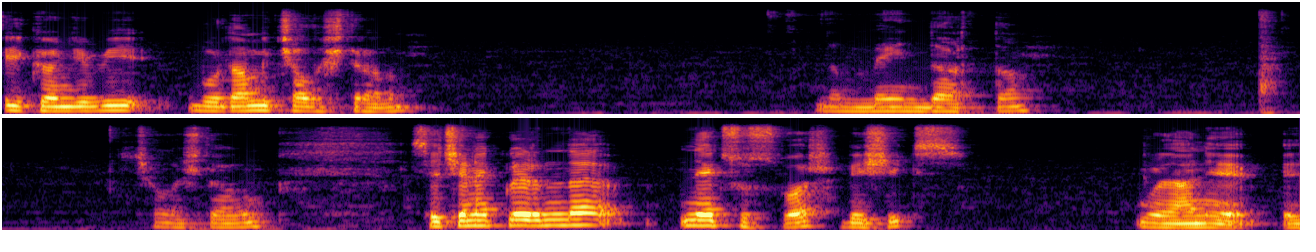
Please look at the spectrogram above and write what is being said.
İlk önce bir buradan bir çalıştıralım. Main Dart'tan çalıştıralım. Seçeneklerinde Nexus var 5X. Bu yani e,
